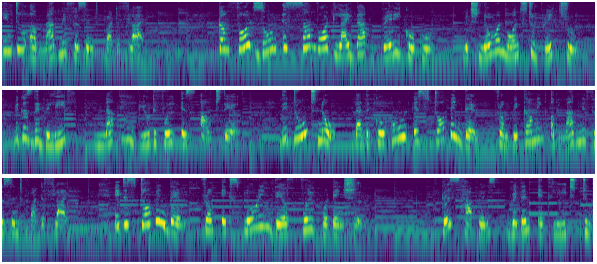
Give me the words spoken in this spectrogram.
into a magnificent butterfly. Comfort zone is somewhat like that very cocoon which no one wants to break through because they believe nothing beautiful is out there. They don't know that the cocoon is stopping them from becoming a magnificent butterfly. It is stopping them from exploring their full potential. This happens with an athlete too.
